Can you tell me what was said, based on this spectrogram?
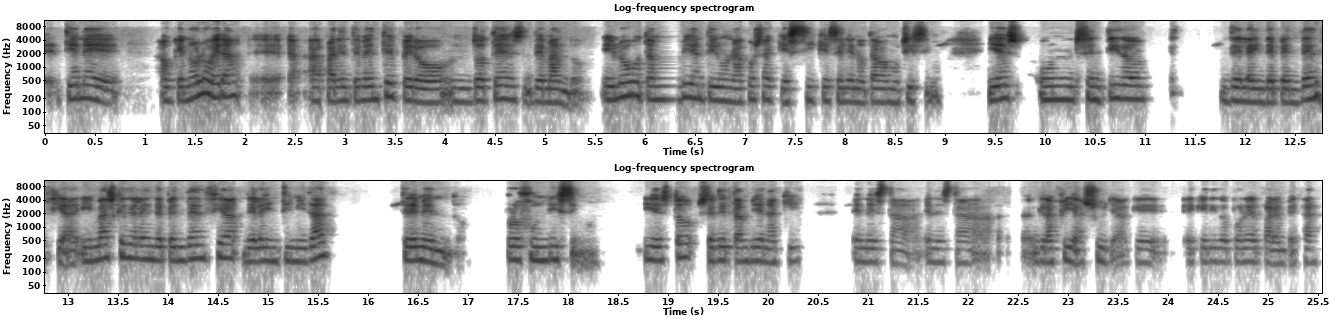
eh, tiene aunque no lo era eh, aparentemente, pero dotes de mando. Y luego también tiene una cosa que sí que se le notaba muchísimo, y es un sentido de la independencia, y más que de la independencia, de la intimidad tremendo, profundísimo. Y esto se ve también aquí en esta, en esta grafía suya que he querido poner para empezar.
